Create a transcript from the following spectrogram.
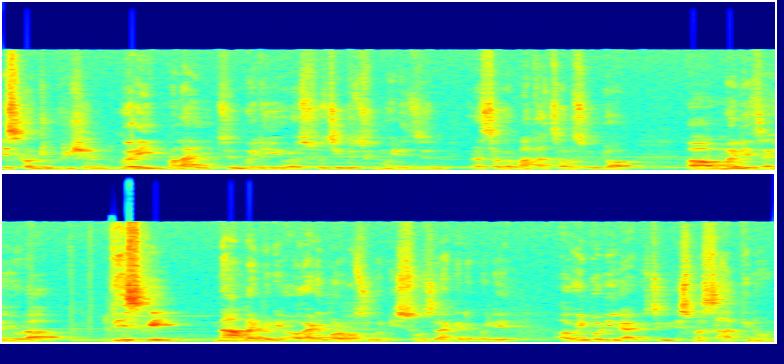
यस कन्ट्रिब्युसन गरी मलाई जुन मैले एउटा सोचेको छु मैले जुन एउटा सगरमाथा चढ्छु र मैले चाहिँ एउटा देशकै नामलाई पनि अगाडि बढाउँछु भन्ने सोच राखेर मैले अघि बढिरहेको छु। यसमा साथ दिनुहुन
